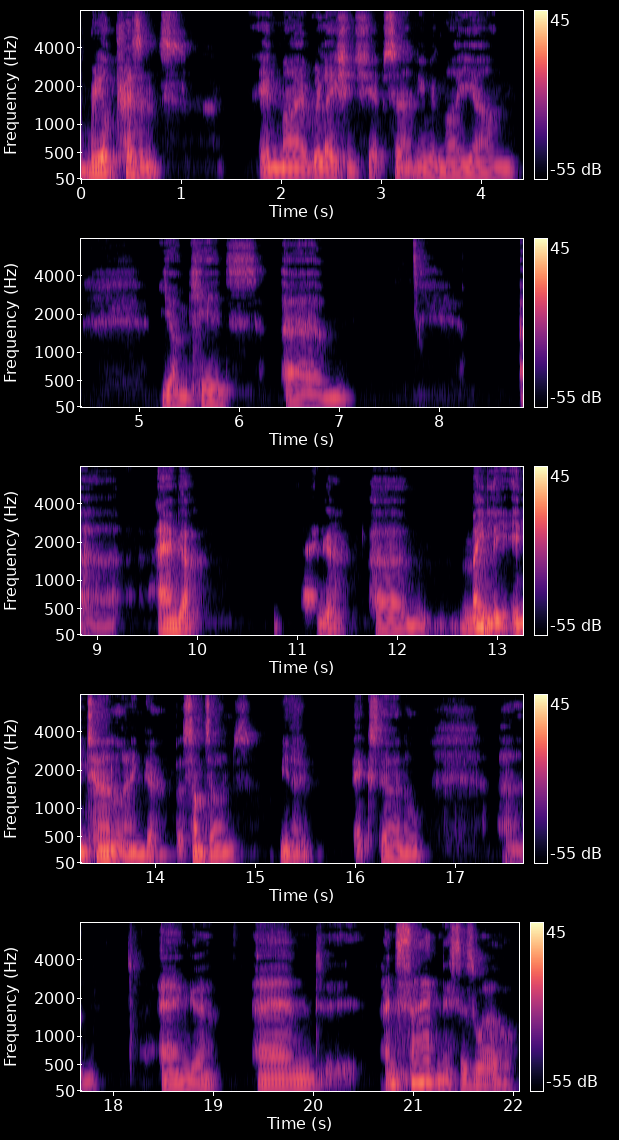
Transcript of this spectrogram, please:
real presence in my relationship, certainly with my young young kids. Um, uh, anger, anger, um, mainly internal anger, but sometimes you know external um, anger and and sadness as well.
